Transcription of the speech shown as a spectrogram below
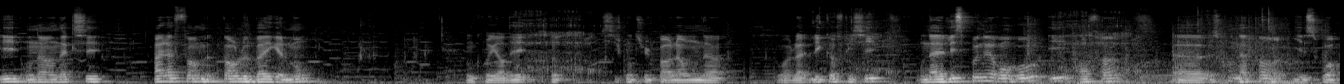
et on a un accès à la farm par le bas également. Donc regardez, si je continue par là on a voilà les coffres ici. On a les spawners en haut et enfin, euh, est-ce qu'on n'a pas un Yes Warp?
